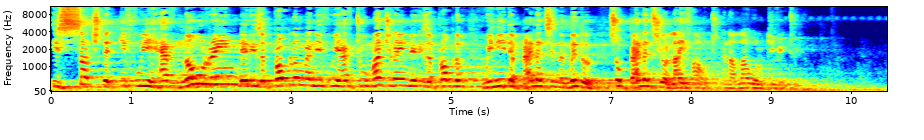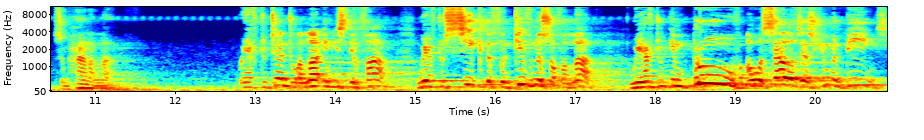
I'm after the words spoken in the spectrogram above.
is such that if we have no rain, there is a problem, and if we have too much rain, there is a problem. We need a balance in the middle. So balance your life out, and Allah will give it to you. Subhanallah. We have to turn to Allah in istighfar. We have to seek the forgiveness of Allah. We have to improve ourselves as human beings.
